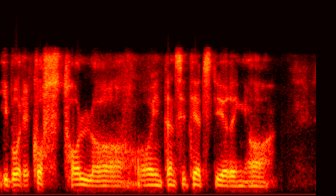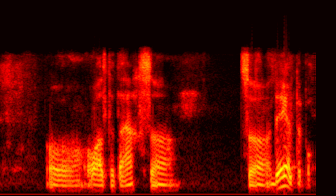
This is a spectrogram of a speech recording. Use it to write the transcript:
i både kosthold og, og intensitetsstyring og, og, alt dette her. Så, så det hjelper på.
